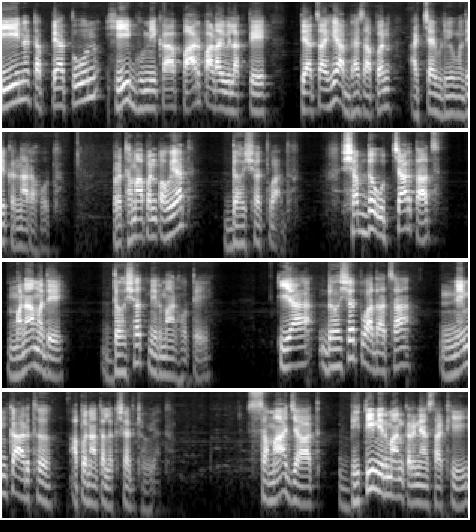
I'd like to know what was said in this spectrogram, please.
तीन टप्प्यातून ही भूमिका पार पाडावी लागते त्याचाही अभ्यास आपण आजच्या व्हिडिओमध्ये करणार आहोत. प्रथम आपण पाहूयात दहशतवाद. शब्द उच्चारताच मनामध्ये दहशत निर्माण होते. या दहशतवादाचा नेमका अर्थ आपण आता लक्षात घेऊयात. समाजात भीती निर्माण करण्यासाठी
